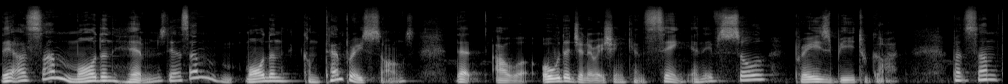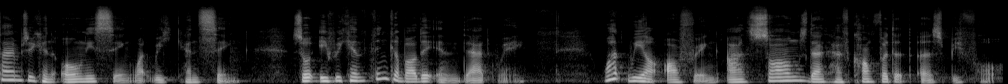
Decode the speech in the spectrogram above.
There are some modern hymns, there are some modern contemporary songs that our older generation can sing. And if so, praise be to God. But sometimes we can only sing what we can sing. So if we can think about it in that way, what we are offering are songs that have comforted us before.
